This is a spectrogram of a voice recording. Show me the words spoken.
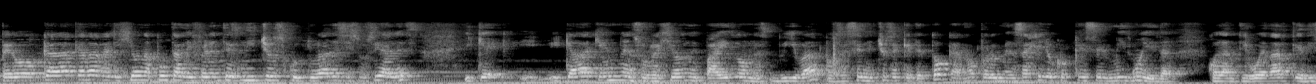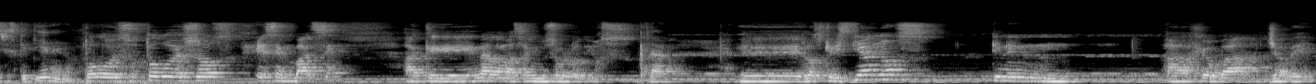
pero cada, cada religión apunta a diferentes nichos culturales y sociales y que y, y cada quien en su región, en el país donde viva, pues ese nicho es el que te toca, ¿no? Pero el mensaje yo creo que es el mismo y la- con la antigüedad que dices que tiene, ¿no? Todo eso, todo eso es en base a que nada más hay un solo Dios. Claro. Eh, los cristianos tienen a Jehová Yahvé,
